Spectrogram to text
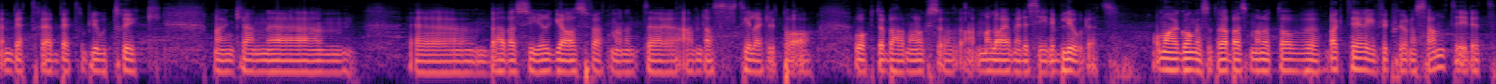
en bättre, bättre blodtryck. Man kan uh, uh, behöva syrgas för att man inte andas tillräckligt bra och då behöver man också malariamedicin i blodet. Och många gånger så drabbas man av bakterieinfektioner samtidigt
